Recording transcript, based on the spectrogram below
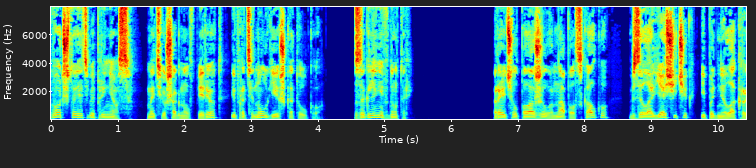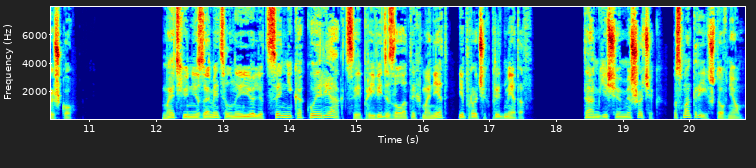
Вот что я тебе принес. Мэтью шагнул вперед и протянул ей шкатулку. Загляни внутрь. Рэйчел положила на пол скалку, взяла ящичек и подняла крышку. Мэтью не заметил на ее лице никакой реакции при виде золотых монет и прочих предметов. «Там еще мешочек, Посмотри, что в нем».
